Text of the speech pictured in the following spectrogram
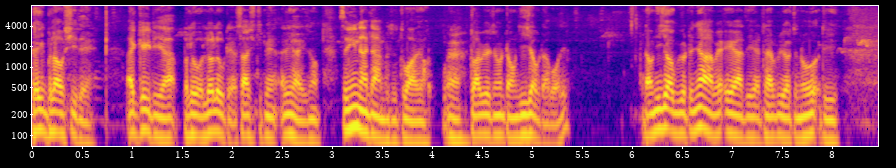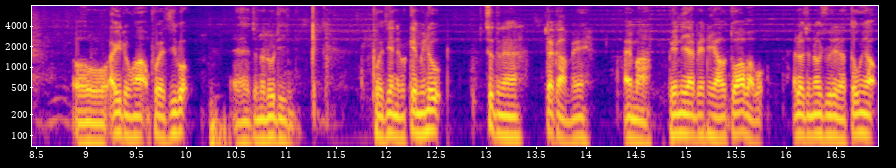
ဂိတ်ဘယ်လောက်ရှိတယ်အဲဂိတ်တွေကဘယ်လိုအလုပ်လုပ်တယ်အစားရှိတဲ့အဲ့ဒီဟာတွေကျွန်တော်စင်းနာကြမယ်ဆိုတွားရောတွားပြီးတော့ကျွန်တော်တောင်ကြီးရောက်တာပေါ့လေတောင်ကြီးရောက်ပြီးတော့တညပဲအဲ့ရသေးတယ်ထားပြီးတော့ကျွန်တော်တို့ဒီဟိုအဲ့ဒီတုန်းကအဖွဲ့အစည်းပေါ့အဲကျွန်တော်တို့ဒီအဖွဲ့အစည်းနေကင်မင်းတို့စစ်တနန်းတက်ကမယ်အဲ့မှာဘယ်နေရာဘယ်နေရာကိုတွားပါပေါ့အဲ့တော့ကျွန်တော်ယူလိုက်တာ3ယောက်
